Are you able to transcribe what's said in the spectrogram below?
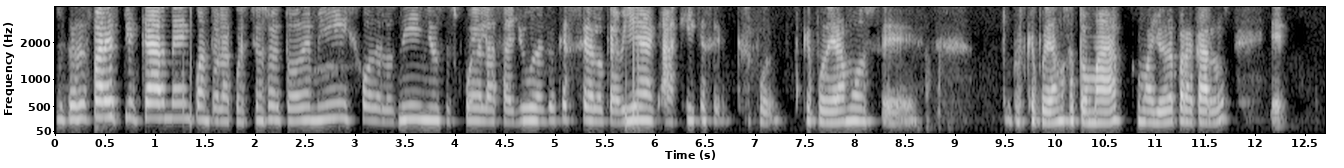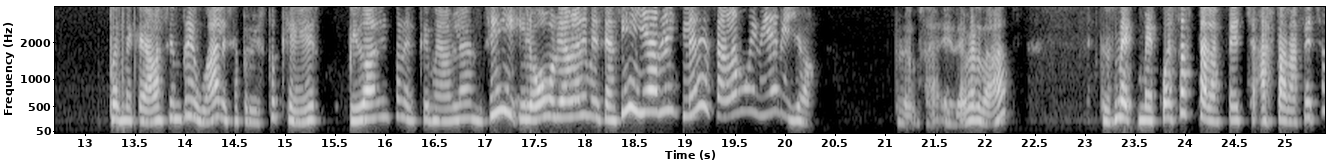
Entonces, para explicarme en cuanto a la cuestión sobre todo de mi hijo, de los niños, escuelas, ayudas, yo qué sé, lo que había aquí que, se, que, pudiéramos, eh, pues que pudiéramos tomar como ayuda para Carlos, eh, pues me quedaba siempre igual, decía, pero ¿esto qué es? Pido a alguien con el que me hablan, sí, y luego volví a hablar y me decían, sí, ya habla inglés, habla muy bien, y yo, pero, o sea, ¿es de verdad? Entonces me, me cuesta hasta la fecha, hasta la fecha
